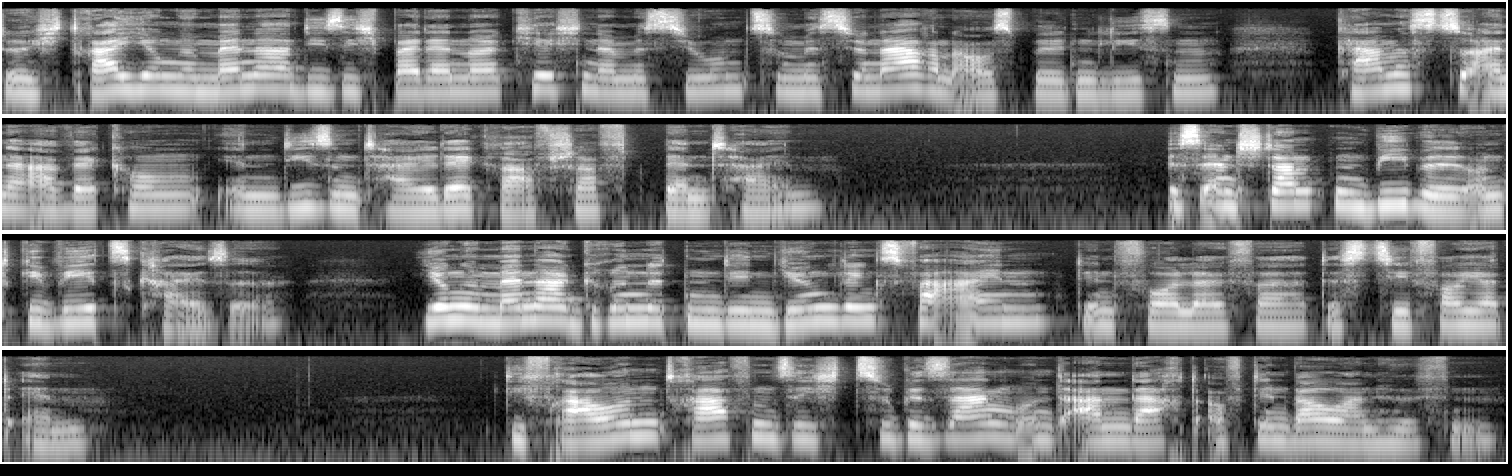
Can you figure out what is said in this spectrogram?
Durch drei junge Männer, die sich bei der Neukirchener Mission zu Missionaren ausbilden ließen, kam es zu einer Erweckung in diesem Teil der Grafschaft Bentheim. Es entstanden Bibel- und Gebetskreise, Junge Männer gründeten den Jünglingsverein, den Vorläufer des CVJM. Die Frauen trafen sich zu Gesang und Andacht auf den Bauernhöfen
